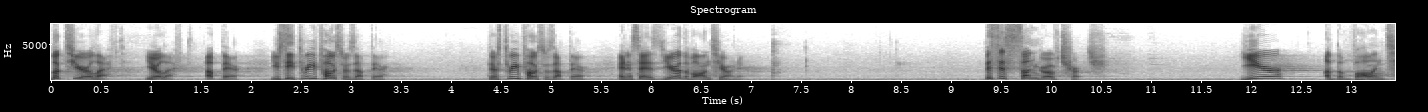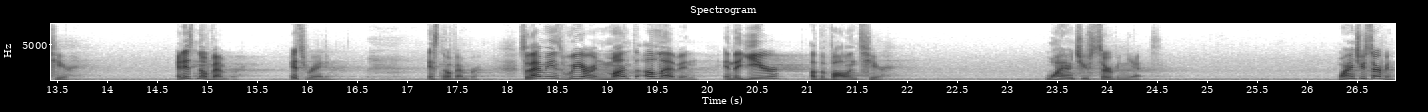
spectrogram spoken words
Look to your left, your left, up there. You see three posters up there. There's three posters up there, and it says, You're the volunteer on it. This is Sungrove Church, year of the volunteer. And it's November. It's raining. It's November. So that means we are in month 11 in the year of the volunteer. Why aren't you serving yet? Why aren't you serving?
